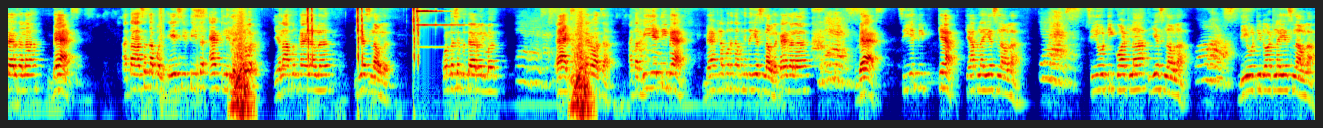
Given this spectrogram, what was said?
तयार झाला? बॅट आता असंच आपण ए सी टी ऍक्ट लिहिलंय बरोबर? याला आपण काय लावलं? यस लावलं. कोणता शब्द तयार होईल मग? ऍक्ट सर्वाचा आता बी ए टी बॅट बॅटला परत आपण इथं यस लावलं. काय झालं? Bat C A P cap कॅपला यस लावला. सीओ टी कॉटला यस लावला. डीओटी डॉटला यस लावला.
